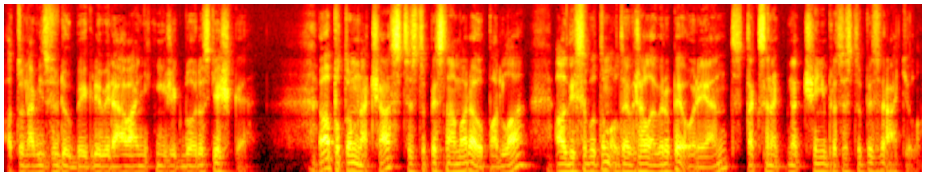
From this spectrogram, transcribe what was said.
A to navíc v době, kdy vydávání knížek bylo dost těžké. No a potom na čas cestopisná moda opadla, ale když se potom otevřel Evropě Orient, tak se nadšení pro cestopis vrátilo.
